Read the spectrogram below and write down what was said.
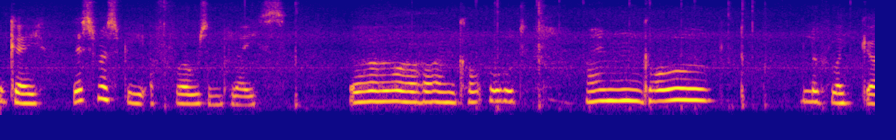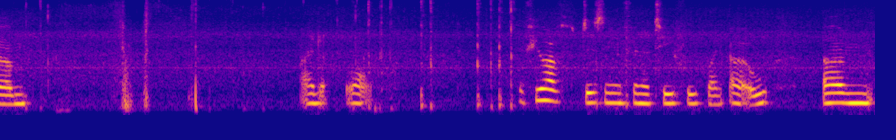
Okay, this must be a frozen place. Oh, I'm cold. I'm cold. Look like um. I don't. Well, if you have Disney Infinity 3.0, um,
